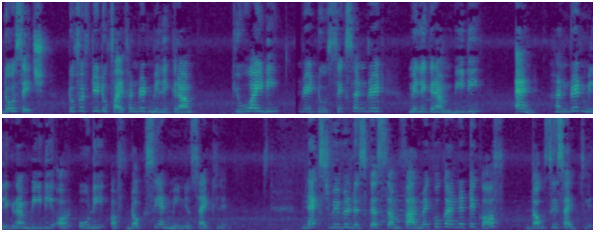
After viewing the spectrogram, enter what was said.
Dosage 250 to 500 milligram QID, 100 to 600 milligram BD and 100 milligram BD or OD of doxy and minocycline. Next, we will discuss some pharmacokinetic of doxycycline.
